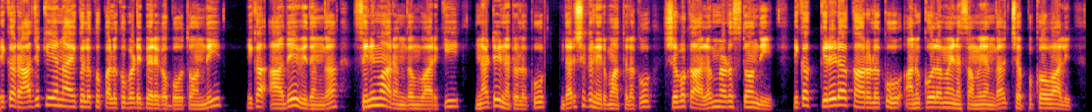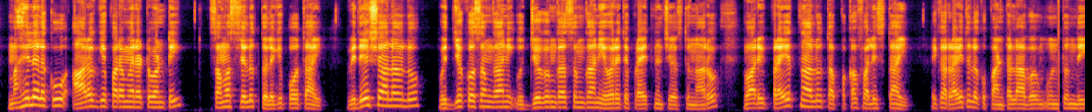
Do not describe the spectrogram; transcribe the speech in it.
ఇక రాజకీయ నాయకులకు పలుకుబడి పెరగబోతోంది. ఇక అదే విధంగా సినిమా రంగం వారికి నటీనటులకు దర్శక నిర్మాతలకు శుభకాలం నడుస్తోంది. ఇక క్రీడాకారులకు అనుకూలమైన సమయంగా చెప్పుకోవాలి. మహిళలకు ఆరోగ్యపరమైనటువంటి సమస్యలు తొలగిపోతాయి. విదేశాలలో విద్య కోసం కానీ ఉద్యోగం కోసం కానీ ఎవరైతే ప్రయత్నం చేస్తున్నారో వారి ప్రయత్నాలు తప్పక ఫలిస్తాయి. ఇక రైతులకు పంట లాభం ఉంటుంది.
